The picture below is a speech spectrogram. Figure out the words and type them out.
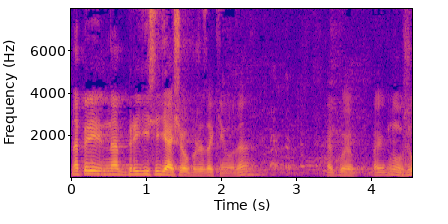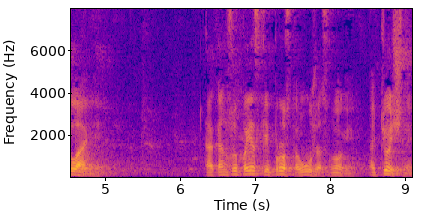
напереди, напереди сидящего уже закинул, да? Такое, ну, желание. А к концу поездки просто ужас ноги, отечные.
